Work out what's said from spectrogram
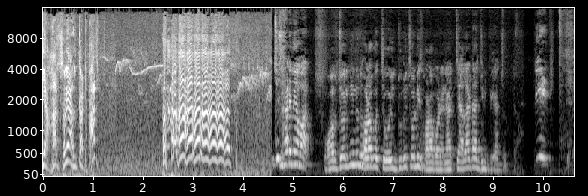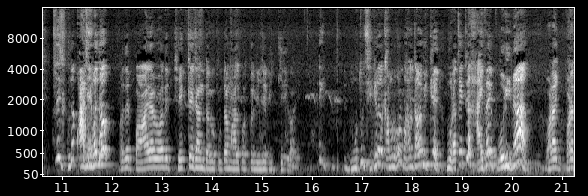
ইয়া হাসরে হাস কিছু ছাড়েনি আমার সব চোর কিন্তু ধরা পড়ছে ওই দুটো চোরই ধরা পড়ে না আর চেলাটা জুলপিকার চোরটা। কোথাও পাওয়া যায় বলতো। ওদের পাওয়া যাবে ওদের ঠেকতে জানতে হবে মালপত্র নিজে বিক্রি করে। নতুন কাপড় ফাপড় ভালো দামে বিক্রি হয়। মোরা তো একটু হাই ফাই পড়ি না। ওরা ওরা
